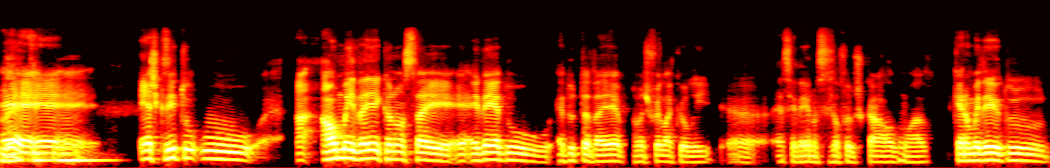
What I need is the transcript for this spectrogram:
É, é, tipo é esquisito. O, há uma ideia que eu não sei, a ideia do, é do Tadeia, mas foi lá que eu li uh, essa ideia, não sei se ele foi buscar a algum lado, que era uma ideia do,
